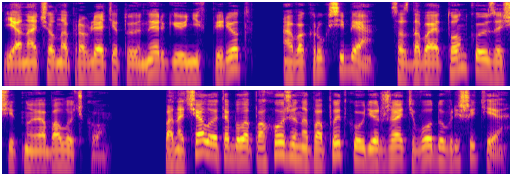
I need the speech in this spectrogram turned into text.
Я начал направлять эту энергию не вперед, а вокруг себя, создавая тонкую защитную оболочку. Поначалу это было похоже на попытку удержать воду в решете.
